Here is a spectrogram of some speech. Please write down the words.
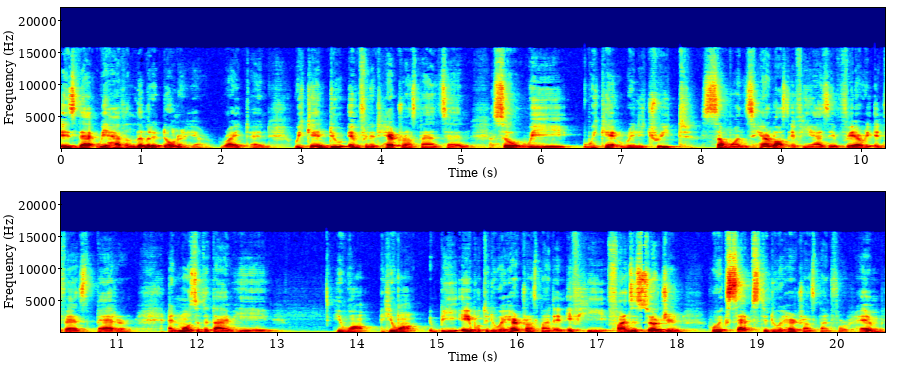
is that we have a limited donor here, right? And we can't do infinite hair transplants, and so we we can't really treat someone's hair loss if he has a very advanced pattern. And most of the time, he he won't he won't be able to do a hair transplant. And if he finds a surgeon who accepts to do a hair transplant for him,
